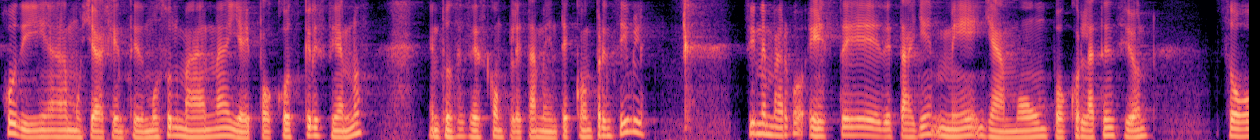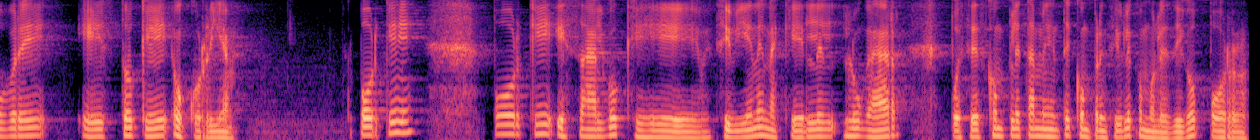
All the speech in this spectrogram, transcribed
judía, mucha gente es musulmana y hay pocos cristianos, entonces es completamente comprensible. Sin embargo, este detalle me llamó un poco la atención sobre esto que ocurría. ¿Por qué? Porque es algo que si bien en aquel lugar pues es completamente comprensible como les digo por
